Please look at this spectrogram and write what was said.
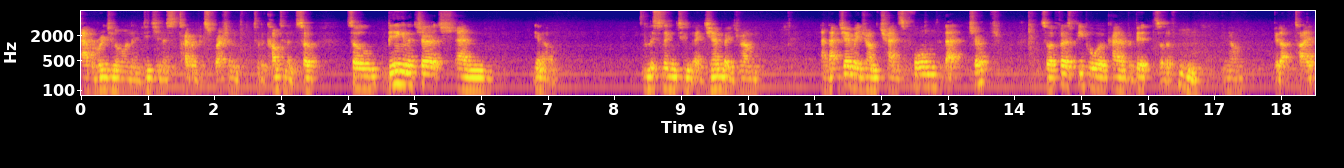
Aboriginal and indigenous type of expression to the continent. So, so being in the church and you know listening to a djembe drum, and that djembe drum transformed that church. So at first, people were kind of a bit sort of, hmm, you know, a bit uptight.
